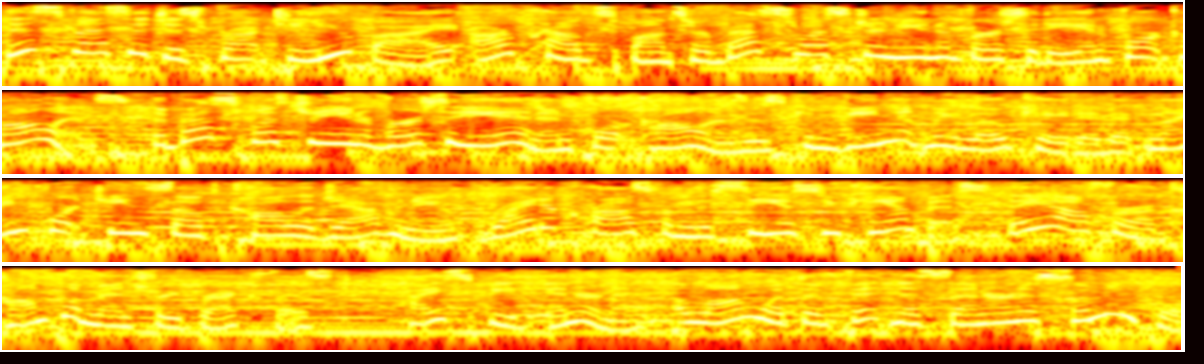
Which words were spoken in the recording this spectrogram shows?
This message is brought to you by our proud sponsor, Best Western University in Fort Collins. The Best Western University Inn in Fort Collins is conveniently located at 914 South College Avenue, right across from the CSU campus. They offer a complimentary breakfast, high speed internet, along with a fitness center and a swimming pool.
